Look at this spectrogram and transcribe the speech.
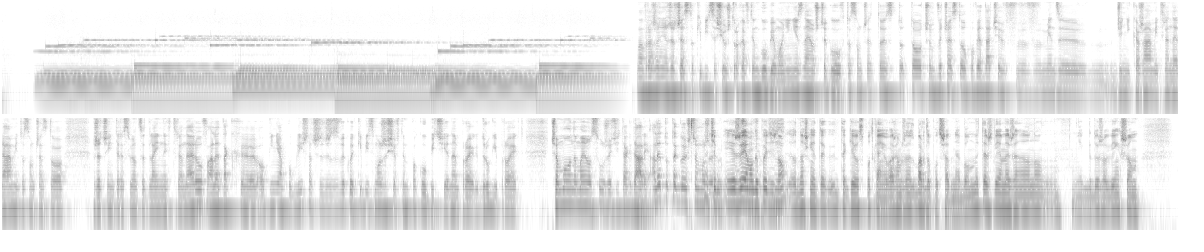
Mam wrażenie, że często kibice się już trochę w tym gubią, oni nie znają szczegółów. To, są, to jest to, to, o czym wy często opowiadacie w, w między mm, dziennikarzami, trenerami, to są często rzeczy interesujące dla innych trenerów, ale tak e, opinia publiczna, czy czy zwykły kibic może się w tym pogubić. Jeden projekt, drugi projekt, czemu one mają służyć i tak dalej. Ale do tego jeszcze może... Znaczy, jeżeli ja mogę powiedzieć No. odnośnie te, takiego spotkania, uważam, że jest bardzo potrzebne, bo my też wiemy, że no, no, jakby dużo większą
